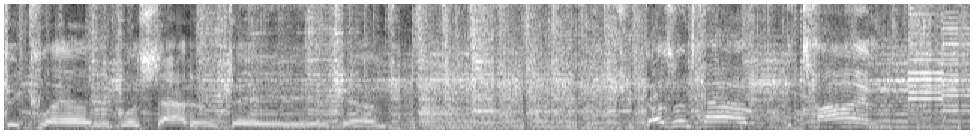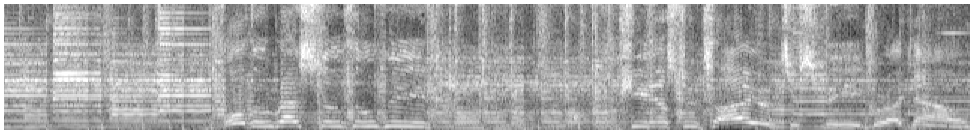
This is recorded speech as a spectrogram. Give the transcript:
declared it was Saturday again. She doesn't have the time for the rest of the week. She is too tired to speak right now.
